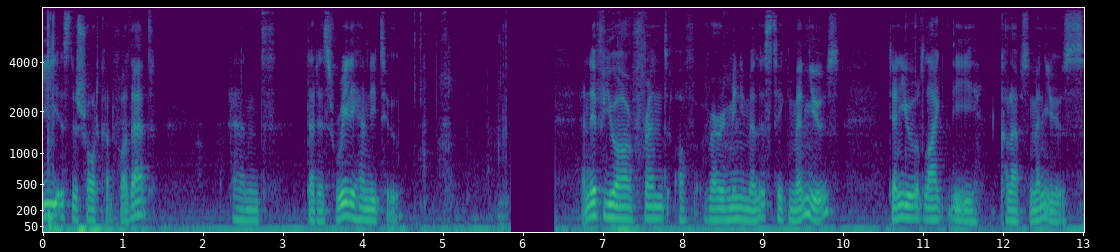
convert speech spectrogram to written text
E is the shortcut for that and that is really handy too. And if you are a friend of very minimalistic menus, then you would like the collapse menus,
